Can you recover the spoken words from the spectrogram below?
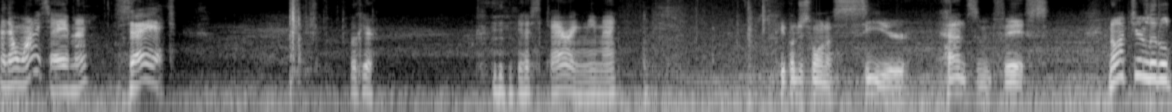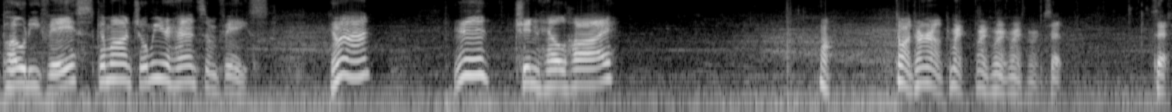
I don't want to say it, man. Say it. Look here. You're scaring me, man. People just want to see your handsome face. Not your little pouty face. Come on, show me your handsome face. Come on. Yeah, chin held high. Come on. Come on, turn around. Come here. Come here, come here, come here. Come here. Sit. Sit.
